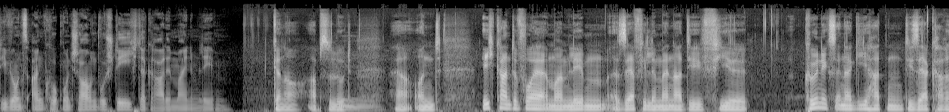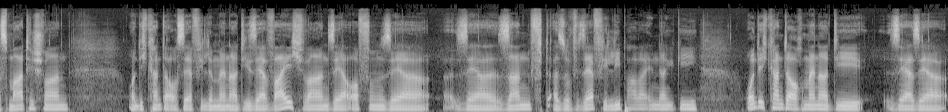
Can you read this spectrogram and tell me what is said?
die wir uns angucken und schauen, wo stehe ich da gerade in meinem Leben. Genau, absolut. Hm. Ja, und ich kannte vorher in meinem Leben sehr viele Männer, die viel Königsenergie hatten, die sehr charismatisch waren. Und ich kannte auch sehr viele Männer, die sehr weich waren, sehr offen, sehr, sehr sanft, also sehr viel Liebhaberenergie. Und ich kannte auch Männer, die sehr, sehr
